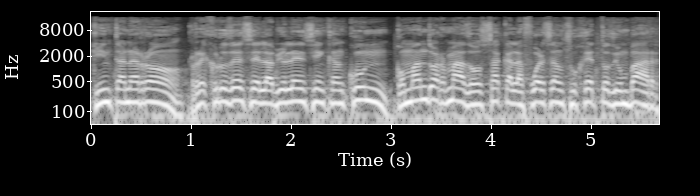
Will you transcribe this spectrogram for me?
Quintana Roo. Recrudece la violencia en Cancún. Comando armado saca la fuerza a un sujeto de un bar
